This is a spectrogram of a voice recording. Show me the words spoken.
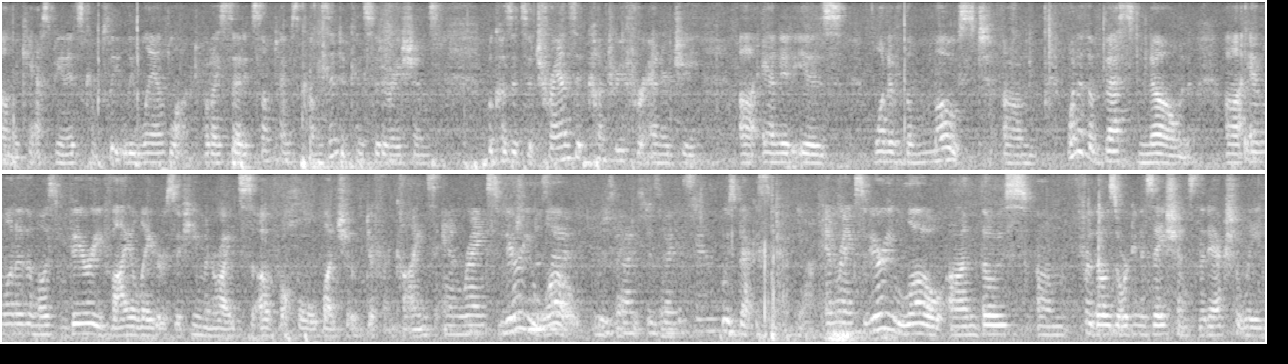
on the Caspian, it's completely landlocked, but I said it sometimes comes into considerations because it's a transit country for energy, uh, and it is one of the most, um, one of the best known uh, and one of the most varied violators of human rights of a whole bunch of different kinds and ranks very low. Uzbekistan? Uzbekistan, yeah, and ranks very low on those, um, for those organizations that actually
